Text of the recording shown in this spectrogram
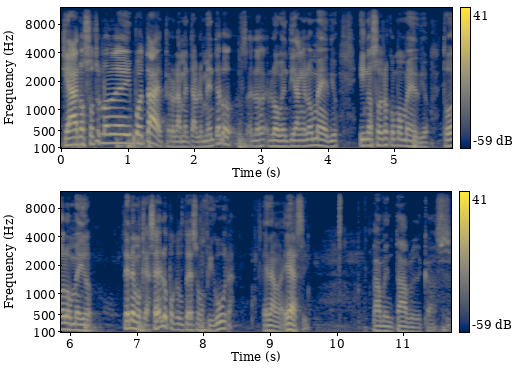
que a nosotros no nos debe importar, pero lamentablemente lo, lo, lo vendían en los medios y nosotros como medios, todos los medios tenemos que hacerlo porque ustedes son figuras. Es así. Lamentable el caso.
